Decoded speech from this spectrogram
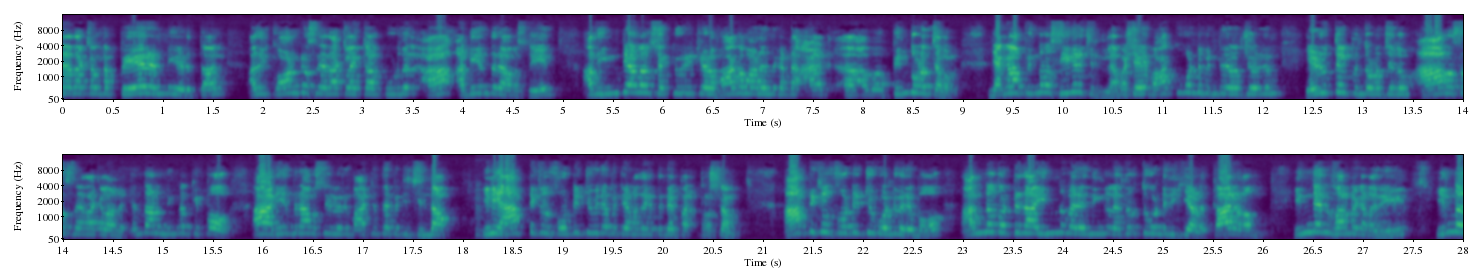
നേതാക്കളുടെ പേരെണ്ണി എടുത്താൽ അതിൽ കോൺഗ്രസ് നേതാക്കളെക്കാൾ കൂടുതൽ ആ അടിയന്തരാവസ്ഥയെ അത് ഇന്റേണൽ സെക്യൂരിറ്റിയുടെ ഭാഗമാണ് എന്ന് കണ്ട് പിന്തുണച്ചവർ. ഞങ്ങൾ ആ പിന്തുണ സ്വീകരിച്ചിട്ടില്ല. പക്ഷേ വാക്കുകൊണ്ട് പിന്തുണച്ചവരും എഴുത്തിൽ പിന്തുണച്ചതും ആർ നേതാക്കളാണ്. എന്താണ് നിങ്ങൾക്കിപ്പോ ആ അടിയന്തരാവസ്ഥയിൽ ഒരു മാറ്റത്തെ പറ്റി ചിന്ത? ഇനി ആർട്ടിക്കിൾ ഫോർട്ടി ടുവിനെ പറ്റിയാണ് അദ്ദേഹത്തിന്റെ പ്രശ്നം. ആർട്ടിക്കിൾ ഫോർട്ടി ടു കൊണ്ടുവരുമ്പോ അന്ന് തൊട്ടിതാ ഇന്ന് വരെ നിങ്ങൾ എതിർത്തുകൊണ്ടിരിക്കുകയാണ്. കാരണം ഇന്ത്യൻ ഭരണഘടനയിൽ ഇന്ന്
